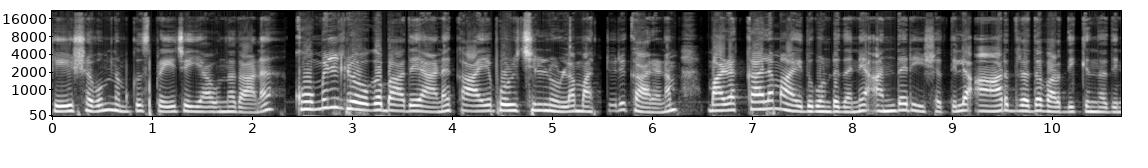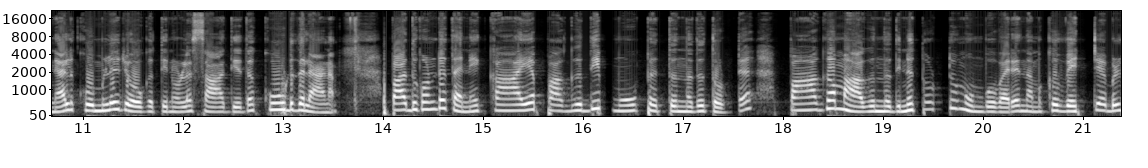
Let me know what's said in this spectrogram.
ശേഷവും നമുക്ക് സ്പ്രേ ചെയ്യാവുന്നതാണ്. കുമിൾ രോഗബാധയാണ് കായപൊഴിച്ചിലിനുള്ള മറ്റൊരു കാരണം. മഴക്കാലമായതുകൊണ്ട് തന്നെ അന്തരീക്ഷത്തിൽ ആർദ്രത വർദ്ധിക്കുന്നതിനാൽ കുമിൾ രോഗത്തിനുള്ള സാധ്യത കൂടുതലാണ്. അപ്പം അതുകൊണ്ട് തന്നെ കായ പകുതി മൂപ്പെത്തുന്നത് തൊട്ട് പാകമാകുന്നതിന് തൊട്ടു മുമ്പ് വരെ നമുക്ക് വെറ്റബിൾ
